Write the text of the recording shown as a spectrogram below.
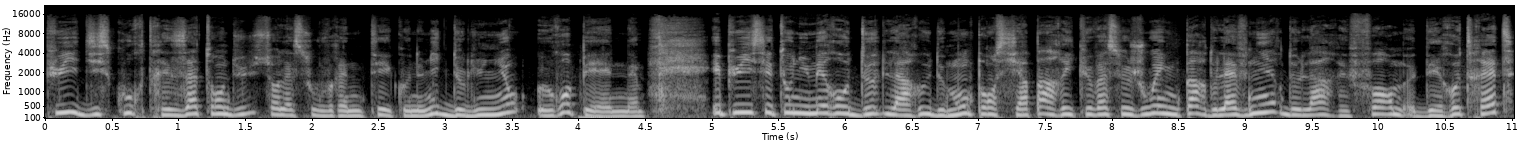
puis discours très attendu sur la souveraineté économique de l'Union européenne. Et puis c'est au numéro 2 de la rue de Montpensier à Paris que va se jouer une part de l'avenir de la réforme des retraites.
